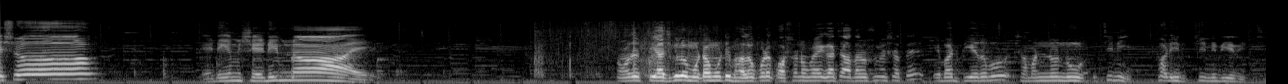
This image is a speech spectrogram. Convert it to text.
এসো। এডিম শেডিম নয়। আমাদের পেঁয়াজগুলো মোটামুটি ভালো করে কষানো হয়ে গেছে আদা রসুনের সাথে। এবার দিয়ে দেবো সামান্য নুন, চিনি সরি চিনি দিয়ে দিচ্ছি।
